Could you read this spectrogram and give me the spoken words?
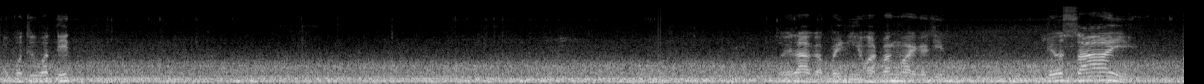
ผมก็ถือว่าติดเวลากับไปหนีฮอดบ้างหน่อยกับจิตเลี้ยวซ้ายไป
